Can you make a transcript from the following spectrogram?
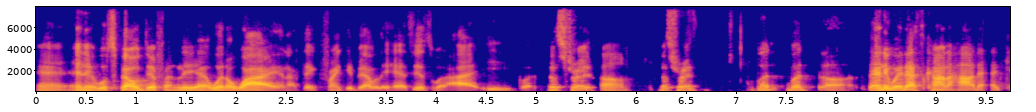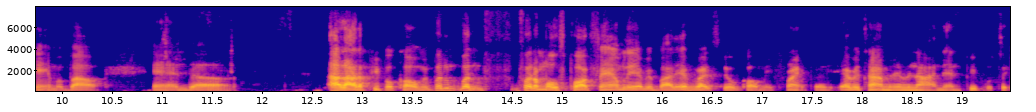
and and it was spelled differently uh, with a Y, and I think Frankie Beverly has his with I E. But that's right. Um, that's right. But but uh, anyway, that's kind of how that came about, and uh, a lot of people call me, but but for the most part, family, everybody, everybody still call me Frank. But every time and every now and then, people say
